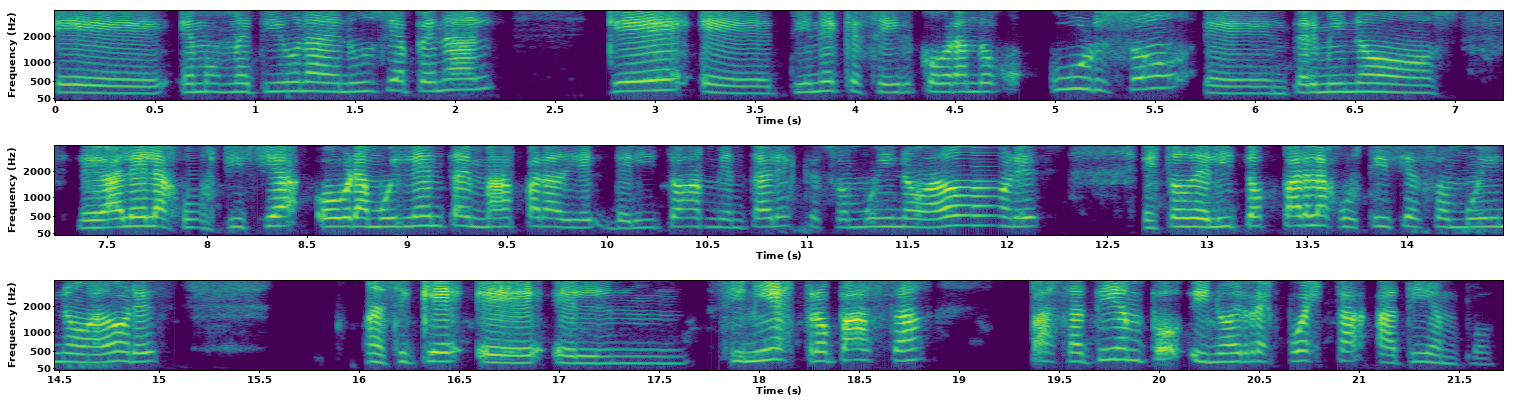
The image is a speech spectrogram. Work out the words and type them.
Eh, hemos metido una denuncia penal que eh, tiene que seguir cobrando curso en términos legales. La justicia obra muy lenta y más para delitos ambientales que son muy innovadores. Estos delitos para la justicia son muy innovadores. Así que el siniestro pasa, pasa tiempo y no hay respuesta a tiempo.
